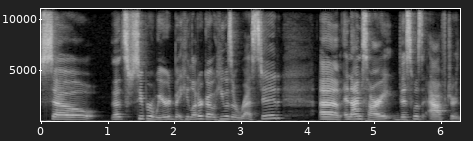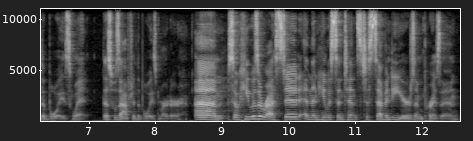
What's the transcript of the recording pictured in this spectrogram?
So that's super weird, but he let her go. He was arrested. Um, and I'm sorry, this was after the boys went. This was after the boys' murder. Um, so he was arrested and then he was sentenced to 70 years in prison.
